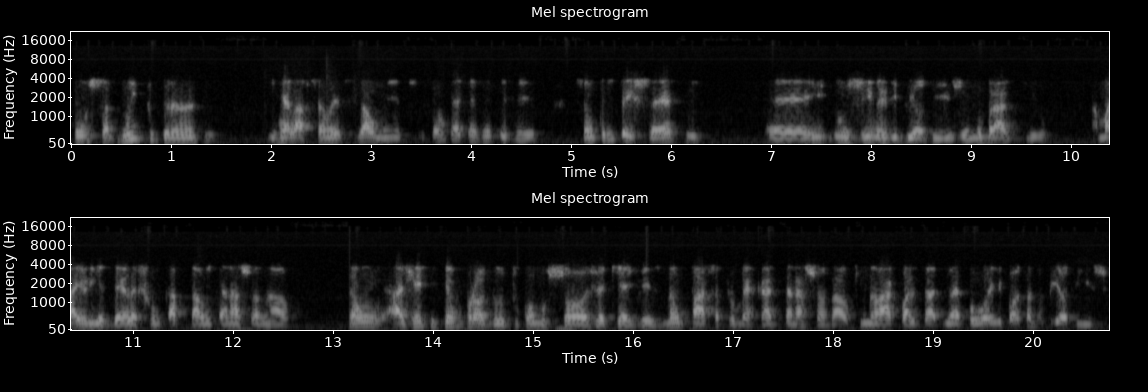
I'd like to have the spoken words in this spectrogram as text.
força muito grande em relação a esses aumentos. Então, o que é que a gente vê? São 37 é, usinas de biodiesel no Brasil, a maioria delas com capital internacional. Então, a gente tem um produto como soja, que às vezes não passa para o mercado internacional, que não a qualidade não é boa, ele bota no biodiesel.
